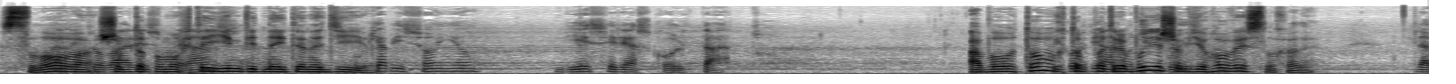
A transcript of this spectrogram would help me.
слова, щоб допомогти їм віднайти надію, або того, хто потребує, щоб його вислухали. La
